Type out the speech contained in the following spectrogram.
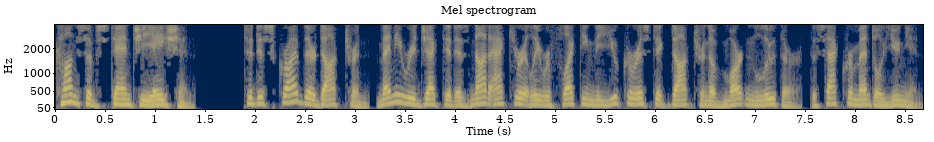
consubstantiation to describe their doctrine, many reject it as not accurately reflecting the Eucharistic doctrine of Martin Luther, the sacramental union.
